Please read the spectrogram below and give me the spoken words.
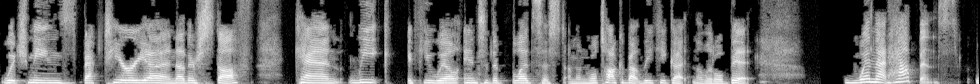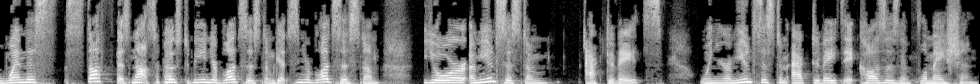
which means bacteria and other stuff can leak, if you will, into the blood system. And we'll talk about leaky gut in a little bit. When that happens, when this stuff that's not supposed to be in your blood system gets in your blood system, your immune system activates. When your immune system activates, it causes inflammation.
